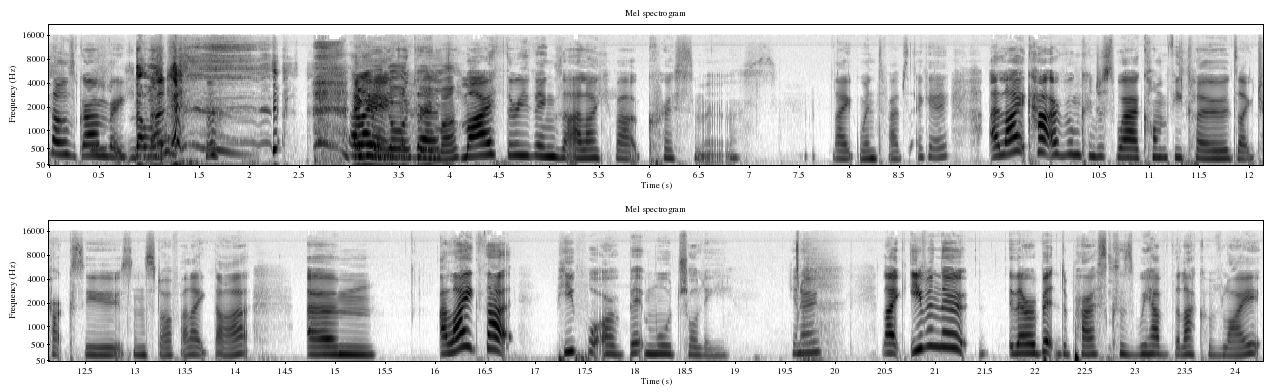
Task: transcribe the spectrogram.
that was groundbreaking. That was. I okay, go on, That- Karima. My three things that I like about Christmas, like winter vibes. Okay, I like how everyone can just wear comfy clothes, like tracksuits and stuff. I like that. Um, I like that people are a bit more jolly. You know, like even though they're a bit depressed because we have the lack of light.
